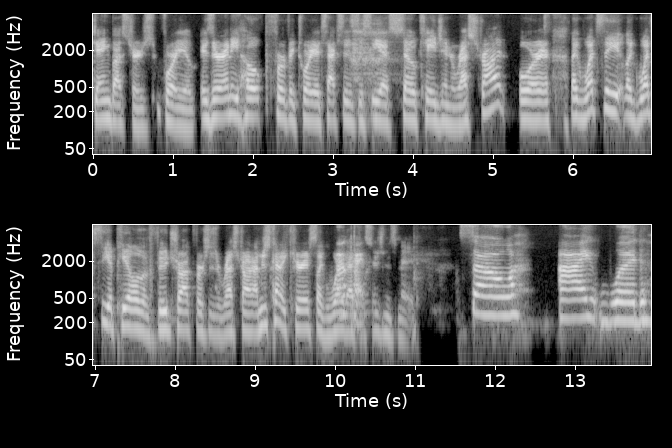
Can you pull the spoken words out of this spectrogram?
gangbusters for you. Is there any hope for Victoria, Texas, to see a Seaux Cajun restaurant, or like what's the like what's the appeal of a food truck versus a restaurant? I'm just kind of curious, like where that Okay. decision's made. So I would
